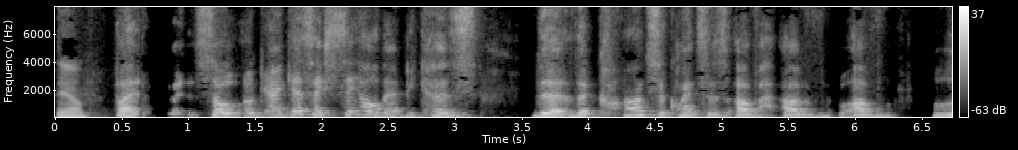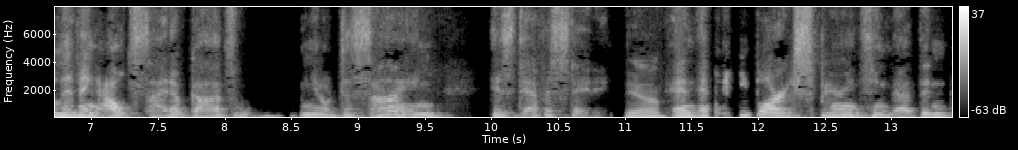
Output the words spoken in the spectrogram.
Yeah. But so I guess I say all that because the, the consequences of, of, of living outside of God's, you know, design is devastating. Yeah. And, and people are experiencing that. Then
